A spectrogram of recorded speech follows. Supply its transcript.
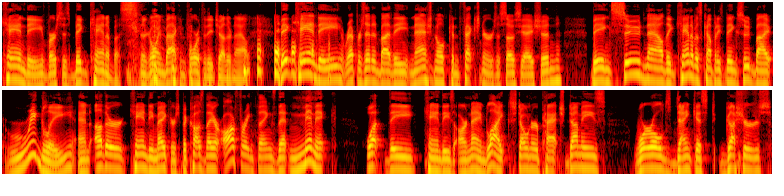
Candy versus Big Cannabis. They're going back and forth at each other now. Big Candy, represented by the National Confectioners Association, being sued now. The cannabis companies being sued by Wrigley and other candy makers because they are offering things that mimic what the candies are named, like Stoner Patch Dummies, World's Dankest Gushers,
